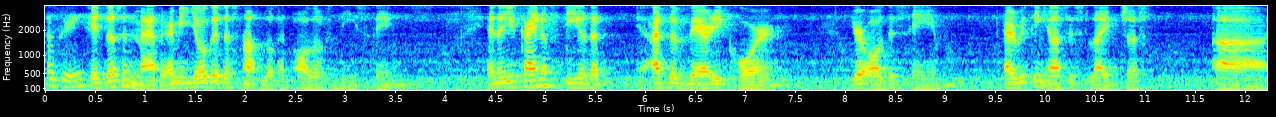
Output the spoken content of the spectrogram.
Agree. It doesn't matter. I mean, yoga does not look at all of these things. And then you kind of feel that at the very core, you're all the same. Everything else is like just, uh,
